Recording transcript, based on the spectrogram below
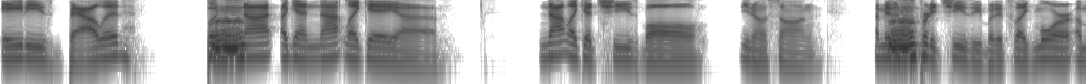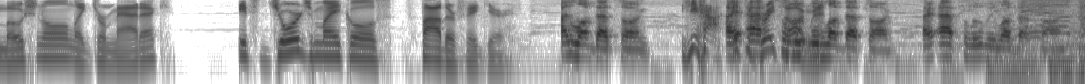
80s ballad, but Mhm. not again, not like a uh not like a cheese ball, you know, song. I mean, this is Mhm. pretty cheesy, but it's like more emotional, like dramatic. It's George Michael's father figure. I love that song. Yeah, it's a great song, absolutely man. love that song. I absolutely love that song.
